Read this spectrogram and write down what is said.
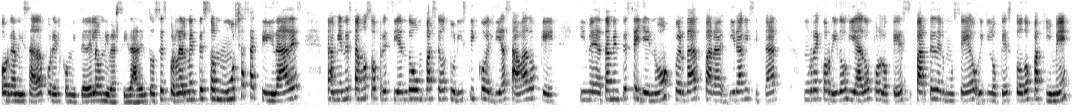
organizada por el comité de la universidad. Entonces, pues realmente son muchas actividades. También estamos ofreciendo un paseo turístico el día sábado que inmediatamente se llenó, ¿verdad? Para ir a visitar un recorrido guiado por lo que es parte del museo y lo que es todo Paquimé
